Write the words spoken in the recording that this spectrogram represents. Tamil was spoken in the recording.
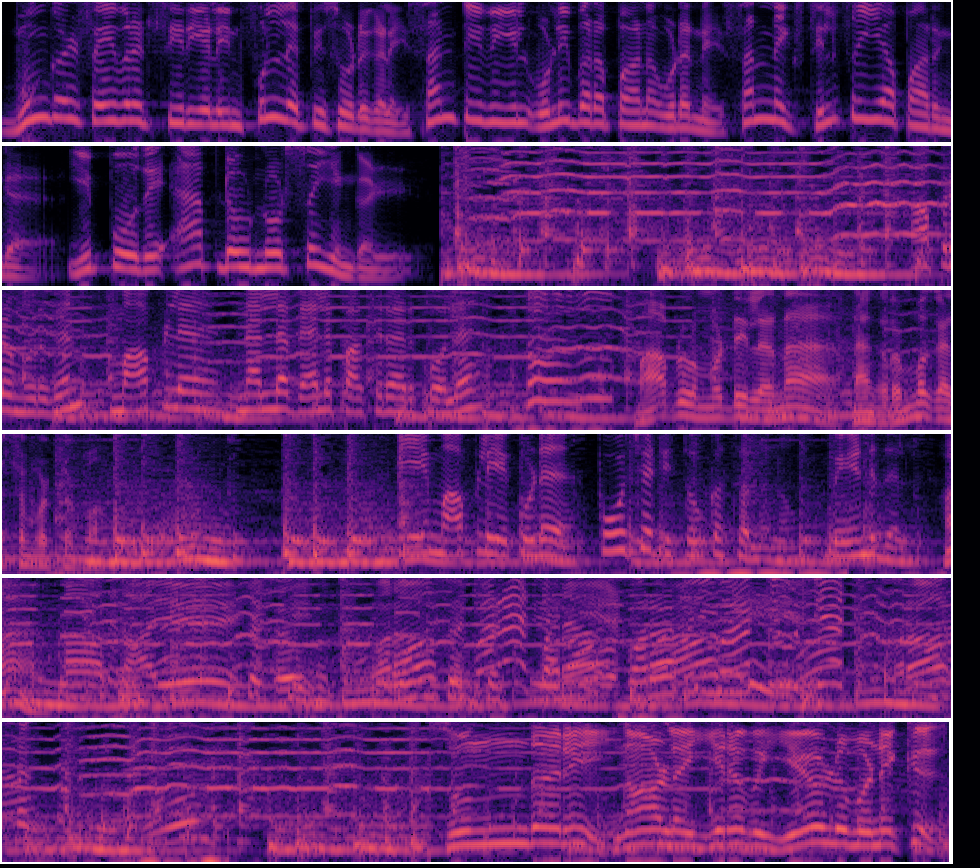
உங்கள் ஃபேவரட் சீரியலின் ஃபுல் எபிசோடுகளை சன் டிவியில் ஒளிபரப்பான உடனே சன் நெக்ஸ்டில் ஃப்ரீயா பாருங்க. இப்போதே ஆப் டவுன்லோட் செய்யுங்கள். அப்புறம் முருகன் மாப்பிள்ள நல்ல வேலை பாக்குறாரு போல. மாப்பிள்ளை மட்டும் இல்லனா நாங்க ரொம்ப கஷ்டப்பட்டிருப்போம். ஏன் மாப்பிள்ளைய கூட பூச்சட்டி தூக்க சொல்லணும். வேண்டுதல். சுந்தரி நாளை இரவு ஏழு மணிக்கு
